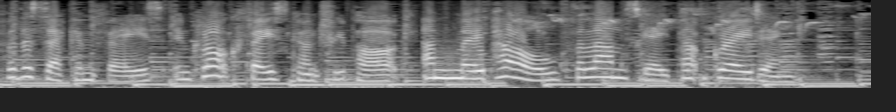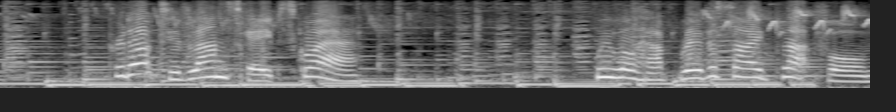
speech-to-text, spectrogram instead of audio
For the second phase, in Clock Face Country Park, and Maypole, for landscape upgrading. Productive Landscape Square. We will have Riverside Platform.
